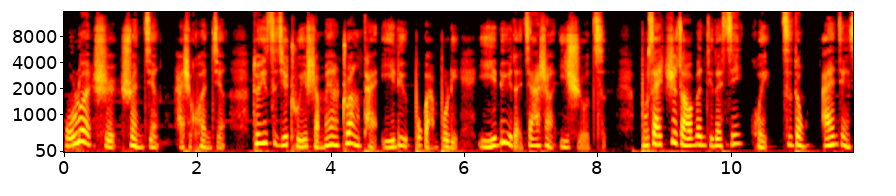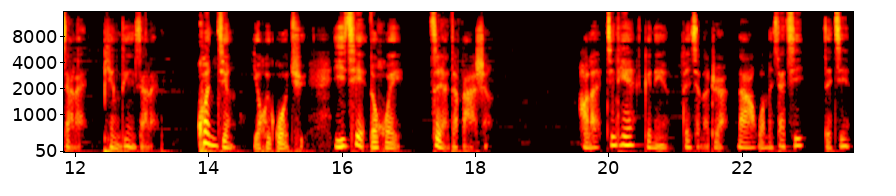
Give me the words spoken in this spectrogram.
无论是顺境还是困境，对于自己处于什么样状态，一律不管不理，一律的加上意识如此。不再制造问题的心会自动安静下来，平定下来，困境也会过去，一切都会自然的发生。好了，今天给您分享到这儿，那我们下期再见。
